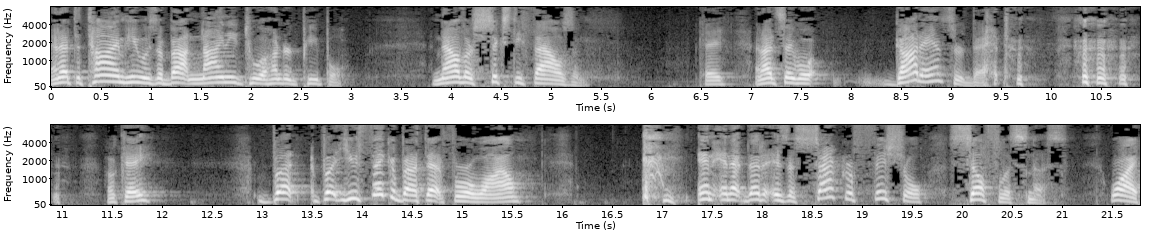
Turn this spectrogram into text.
And at the time, he was about 90 to 100 people. Now there's 60,000. Okay? And I'd say, well, God answered that. okay? But, but you think about that for a while, and, and that is a sacrificial selflessness. Why?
